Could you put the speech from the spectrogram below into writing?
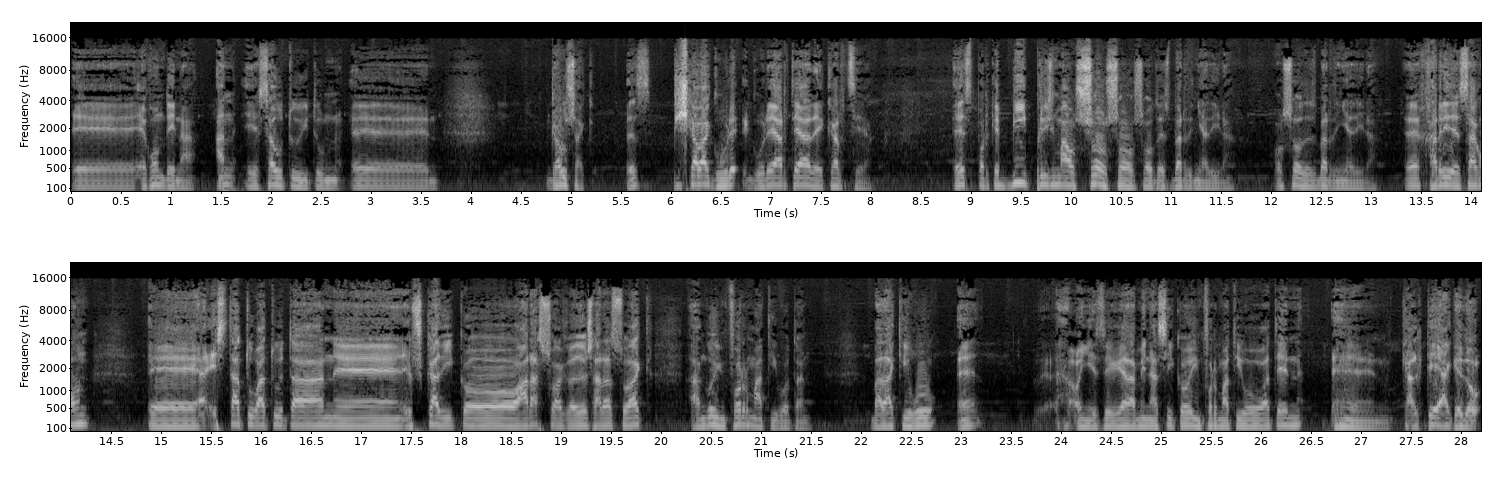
e, egon dena, han ezautu ditun e, gauzak, ez? Piskabak gure, gure artea ekartzea. Ez? Porque bi prisma oso oso oso desberdina dira. Oso desberdina dira. E, jarri dezagun, e, estatu batuetan e, Euskadiko arazoak edo arazoak hango informatibotan. Badakigu, eh? Oin ez dira menaziko informatibo baten en, kalteak edo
